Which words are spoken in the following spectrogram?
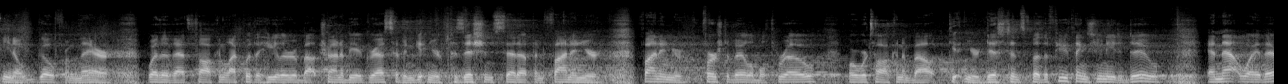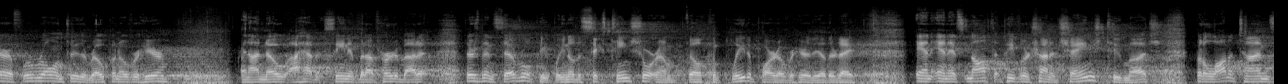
you know, go from there. Whether that's talking like with a heeler about trying to be aggressive and getting your position set up and finding your, finding your first available throw, or we're talking about getting your distance. But the few things you need to do, and that way there, if we're rolling through the roping over here, and I know I haven't seen it, but I've heard about it. There's been several people. You know, the 16 short round fell complete apart over here the other day, and and it's not that people are trying to change too much, but a lot of times,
